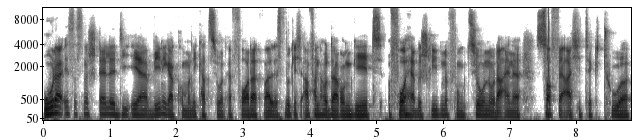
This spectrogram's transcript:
Oder ist es eine Stelle, die eher weniger Kommunikation erfordert, weil es wirklich einfach nur darum geht, vorher beschriebene Funktionen oder eine Softwarearchitektur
